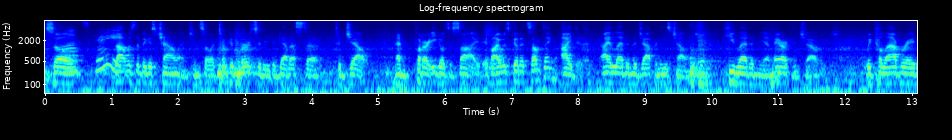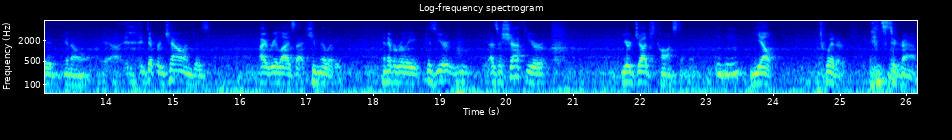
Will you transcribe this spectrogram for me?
So That's great. that was the biggest challenge. And so it took adversity to get us to, to gel and put our egos aside. If I was good at something, I did it. I led in the Japanese challenge, he led in the American challenge. We collaborated, you know, uh, in, in different challenges. I realized that humility. I never really, because you're, you, as a chef, you're, you're judged constantly. Mm-hmm. Yelp, Twitter, Instagram,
